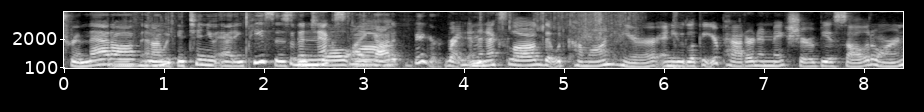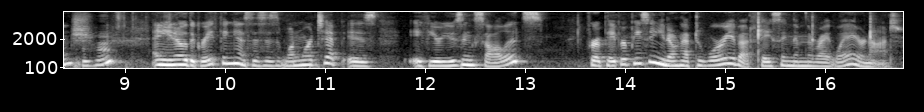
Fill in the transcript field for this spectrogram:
trim that off, and I would continue adding pieces Mm-hmm. the until next I got it bigger. Right, and the next log that would come on here, and you would look at your pattern and make sure it would be a solid orange. Mm-hmm. And you know, the great thing is, this is one more tip, is if you're using solids, for a paper piecing, you don't have to worry about facing them the right way or not,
